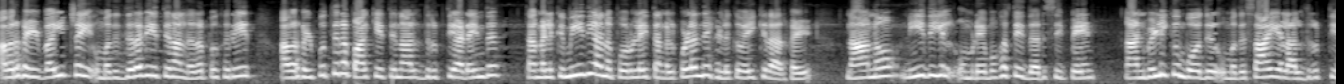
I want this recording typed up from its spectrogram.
அவர்கள் வயிற்றை உமது திரவியத்தினால் நிரப்புகிறீர். அவர்கள் புத்திர பாக்கியத்தினால் திருப்தி அடைந்து தங்களுக்கு மீதியான பொருளை தங்கள் குழந்தைகளுக்கு வைக்கிறார்கள். நானோ நீதியில் உம்முடைய முகத்தை தரிசிப்பேன். நான் விழிக்கும் போது உமது சாயலால் திருப்தி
